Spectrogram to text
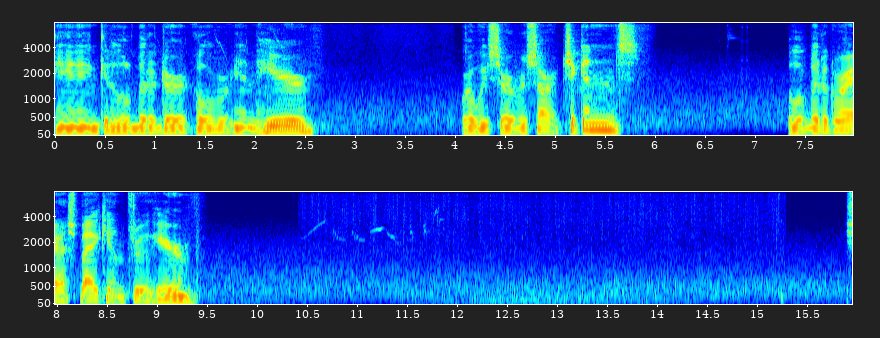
and get a little bit of dirt over in here where we service our chickens. A little bit of grass back in through here. Just to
